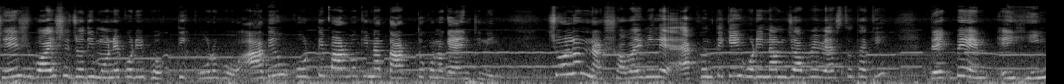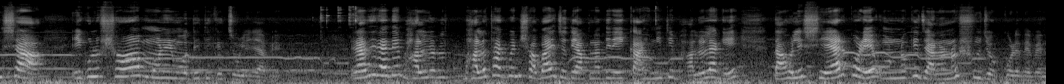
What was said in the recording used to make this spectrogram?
শেষ বয়সে যদি মনে করি ভক্তি করব, আদেও করতে পারব কি না তার তো কোনো গ্যারান্টি নেই। চলুন না, সবাই মিলে এখন থেকেই হরিনাম জপে ব্যস্ত থাকি। দেখবেন এই হিংসা, এগুলো সব মনের মধ্যে থেকে চলে যাবে। রাধে রাধে, ভালো ভালো থাকবেন সবাই। যদি আপনাদের এই কাহিনীটি ভালো লাগে, তাহলে শেয়ার করে অন্যকে জানানোর সুযোগ করে দেবেন।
